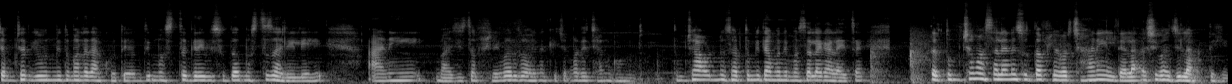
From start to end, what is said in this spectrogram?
चमच्यात घेऊन मी तुम्हाला दाखवते. अगदी मस्त ग्रेव्हीसुद्धा मस्त झालेली आहे. आणि भाजीचा फ्लेवर जो आहे ना किचनमध्ये छान घुमतो तुमच्या आवडीनुसार तुम्ही त्यामध्ये मसाला घालायचा आहे. तर तुमच्या मसाल्याने सुद्धा फ्लेवर छान येईल त्याला अशी भाजी लागते ही.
